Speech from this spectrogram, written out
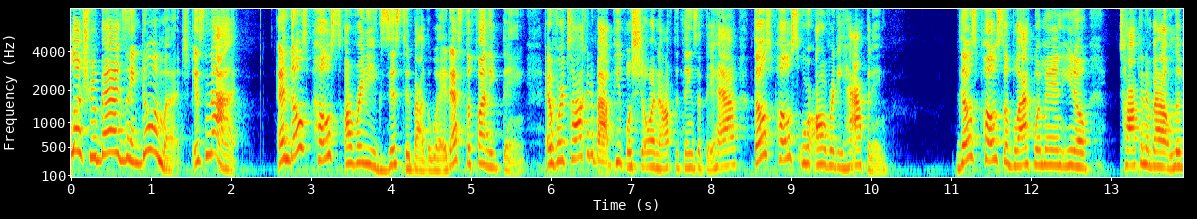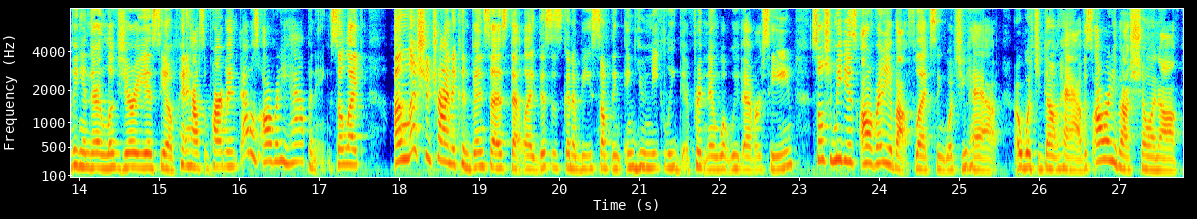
luxury bags ain't doing much. It's not. And those posts already existed, by the way. That's the funny thing. If we're talking about people showing off the things that they have, those posts were already happening. Those posts of black women, you know, talking about living in their luxurious, you know, penthouse apartment, that was already happening. So like unless you're trying to convince us that like this is going to be something uniquely different than what we've ever seen social media is already about flexing what you have or what you don't have. It's already about showing off.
